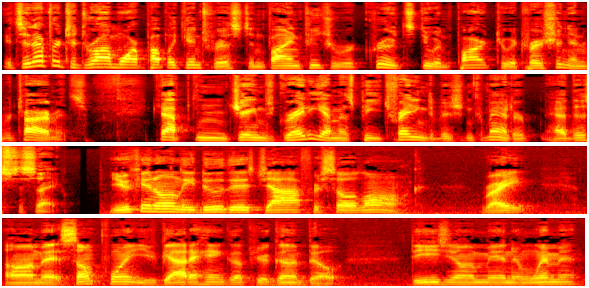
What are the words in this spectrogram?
it's an effort to draw more public interest and find future recruits due in part to attrition and retirements. Captain James Grady, MSP Training Division Commander, had this to say. You can only do this job for so long, right? Um, at some point, you've got to hang up your gun belt. These young men and women,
